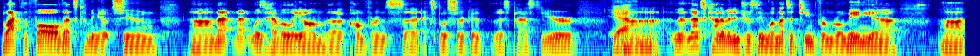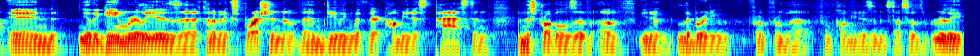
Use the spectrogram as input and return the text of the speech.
Black the Fall. That's coming out soon. Uh, that that was heavily on the conference uh, expo circuit this past year. Yeah. Uh, th- that's kind of an interesting one. That's a team from Romania, uh, and you know the game really is uh, kind of an expression of them dealing with their communist past and and the struggles of of you know liberating from from uh, from communism and stuff. So it's really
